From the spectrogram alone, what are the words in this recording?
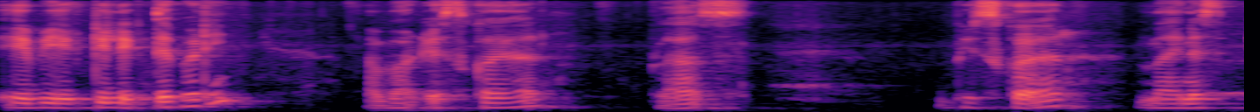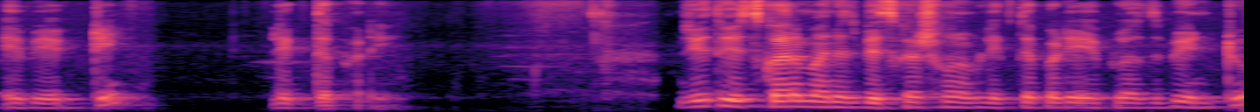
A B একটি লিখতে পারি, আবার square plus B square minus A B একটি লিখতে পারি। যেহেতু স্কোয়ার মাইনাস বি স্কোয়ার সমান আমরা লিখতে পারি A plus B into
